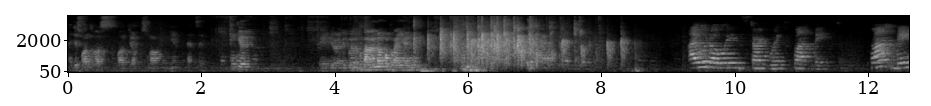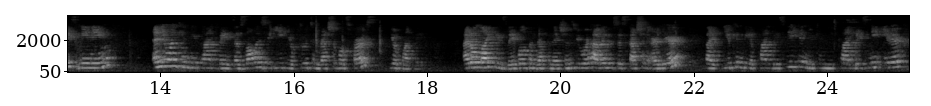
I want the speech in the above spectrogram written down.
I just want to ask about your personal opinion. That's it. Thank you. Thank you. Tepuk tangan dong pertanyaannya. I would always start with plant-based. Plant-based meaning anyone can be plant-based as long as you eat your fruits and vegetables first, you're plant-based. I don't like these labels and definitions. We were having this discussion earlier. Like you can be a plant-based vegan, you can be plant-based meat eater,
